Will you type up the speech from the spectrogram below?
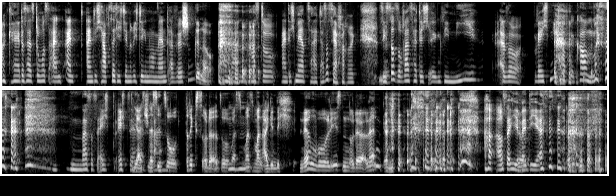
Okay, das heißt, du musst ein, ein, eigentlich hauptsächlich den richtigen Moment erwischen. genau. Und dann hast du eigentlich mehr Zeit. Das ist ja verrückt. Siehst du, sowas hätte ich irgendwie nie, also wäre ich nie drauf gekommen. Das ist echt, echt sehr, ja, sehr das sind spannend. so Tricks oder so, was, Mhm. was man eigentlich nirgendwo lesen oder lernen kann. Außer hier Ja. bei dir.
